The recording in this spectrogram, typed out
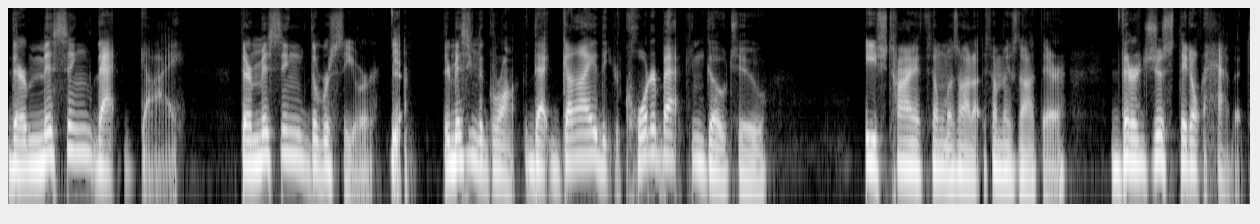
They're missing that guy. They're missing the receiver. Yeah. They're missing the Gronk, that guy that your quarterback can go to each time if someone's not something's not there. They're just they don't have it.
